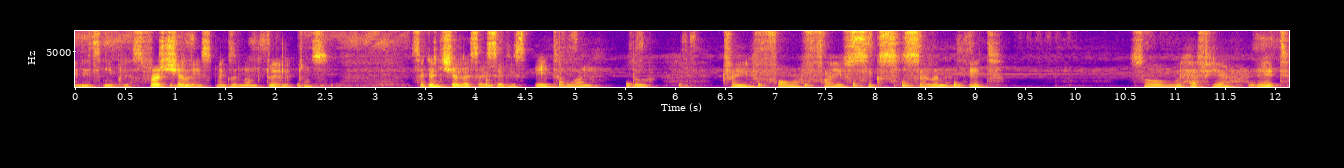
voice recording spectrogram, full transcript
in its nucleus. First shell is maximum 2 electrons. Second shell as i said is 8 1 2 3 4 5 6 7 and 8 so we have here 8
